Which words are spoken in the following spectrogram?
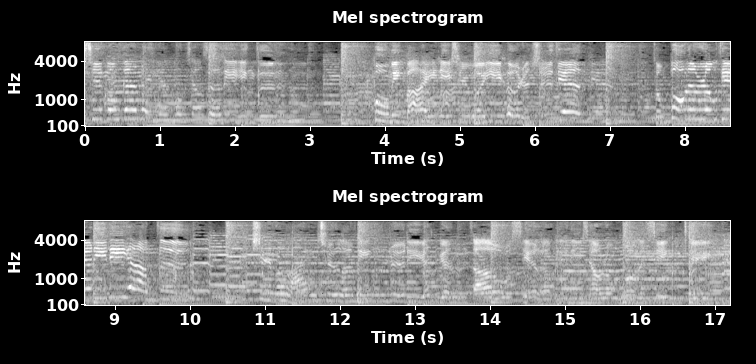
是风干泪眼后萧瑟的影子。不明白的是，为何人世间总不能溶解你了明日的远远，早谢了你的笑容，我的心情？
